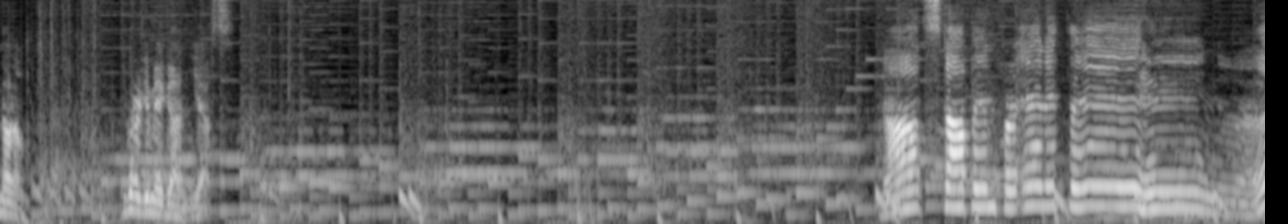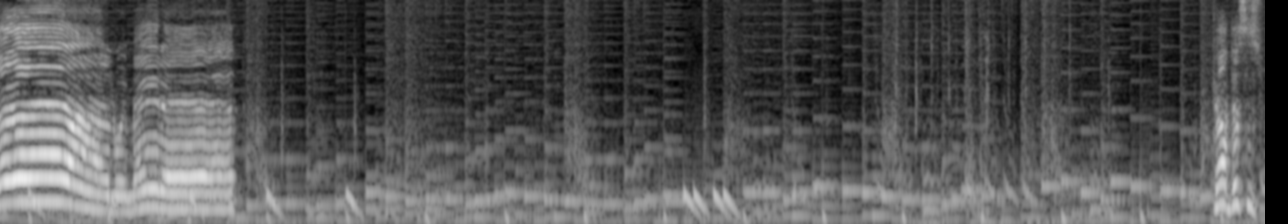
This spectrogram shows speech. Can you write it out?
No, no. You better give me a gun, yes. Not stopping for anything. And we made it. God, this is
